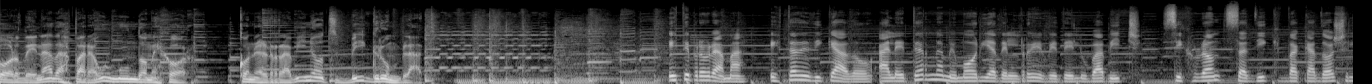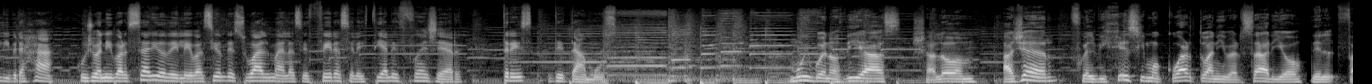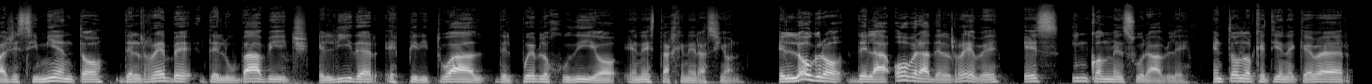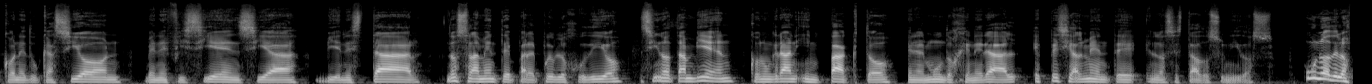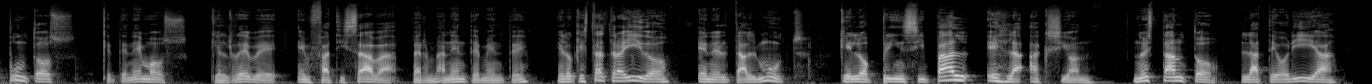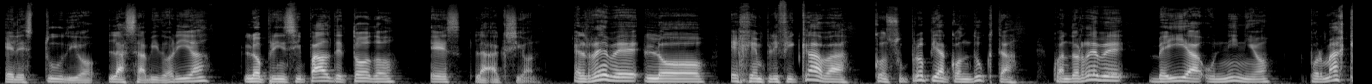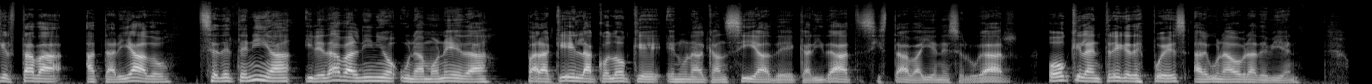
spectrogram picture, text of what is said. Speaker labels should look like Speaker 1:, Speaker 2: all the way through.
Speaker 1: Coordenadas para un mundo mejor, con el rabino Tzvi Grumblat.
Speaker 2: Este programa está dedicado a la eterna memoria del Rebe de Lubavitch, Sichron Tzadik Bakadosh Libraha, cuyo aniversario de elevación de su alma a las esferas celestiales fue ayer, 3 de Tammuz.
Speaker 3: Muy buenos días, Shalom. Ayer fue el vigésimo cuarto aniversario del fallecimiento del Rebbe de Lubavitch, el líder espiritual del pueblo judío en esta generación. El logro de la obra del Rebbe es inconmensurable en todo lo que tiene que ver con educación, beneficencia, bienestar, no solamente para el pueblo judío, sino también con un gran impacto en el mundo general, especialmente en los Estados Unidos. Uno de los puntos que tenemos que el Rebe enfatizaba permanentemente es lo que está traído en el Talmud, que lo principal es la acción. No es tanto la teoría, el estudio, la sabiduría, lo principal de todo es la acción. El Rebe lo ejemplificaba con su propia conducta. Cuando el Rebe veía un niño, por más que estaba atareado, se detenía y le daba al niño una moneda para que la coloque en una alcancía de caridad si estaba ahí en ese lugar, o que la entregue después a alguna obra de bien.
